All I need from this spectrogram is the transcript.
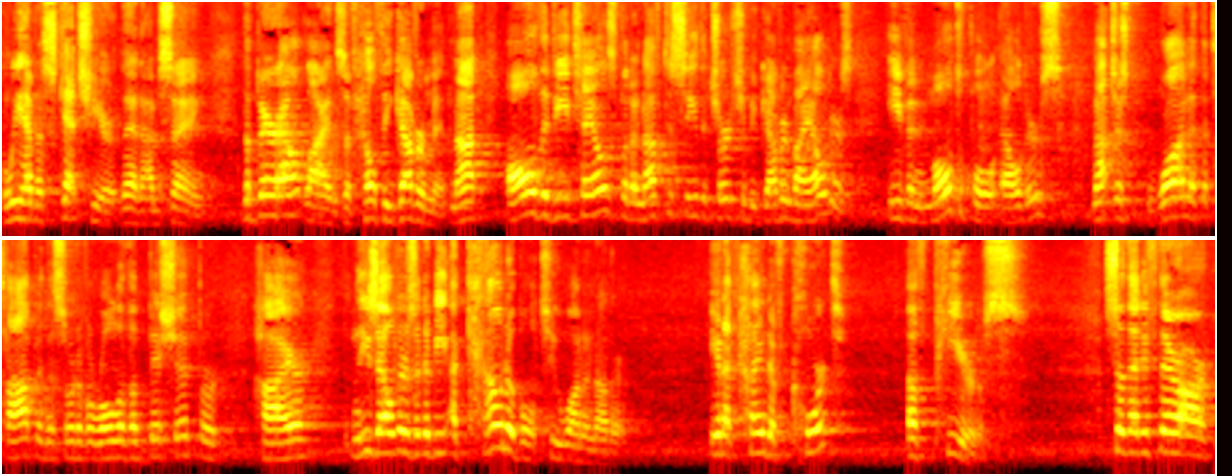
We have a sketch here that I'm saying. The bare outlines of healthy government, not all the details, but enough to see the church should be governed by elders, even multiple elders, not just one at the top in the sort of a role of a bishop or higher. And these elders are to be accountable to one another in a kind of court of peers. So that if there are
